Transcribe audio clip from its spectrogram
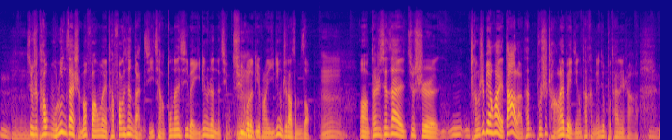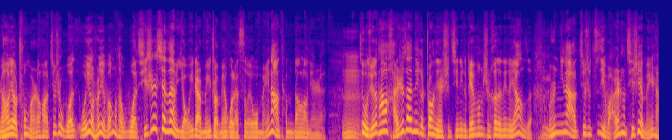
嗯嗯，就是他无论在什么方位，他方向感极强，东南西北一定认得清，去过的地方一定知道怎么走。嗯啊、但是现在就是，嗯，城市变化也大了，他不是常来北京，他肯定就不太那啥了。嗯然后要出门的话，就是我，我有时候也问过他，我其实现在有一点没转变过来思维，我没拿他们当老年人，嗯，就我觉得他们还是在那个壮年时期那个巅峰时刻的那个样子。嗯我说你俩就是自己玩上，其实也没啥。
